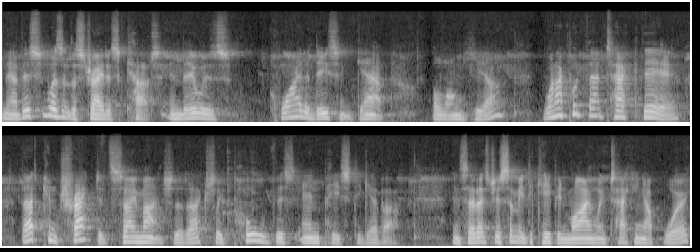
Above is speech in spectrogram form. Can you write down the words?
Now this wasn't the straightest cut and there was quite a decent gap along here. When I put that tack there, that contracted so much that it actually pulled this end piece together. And so that's just something to keep in mind when tacking up work,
